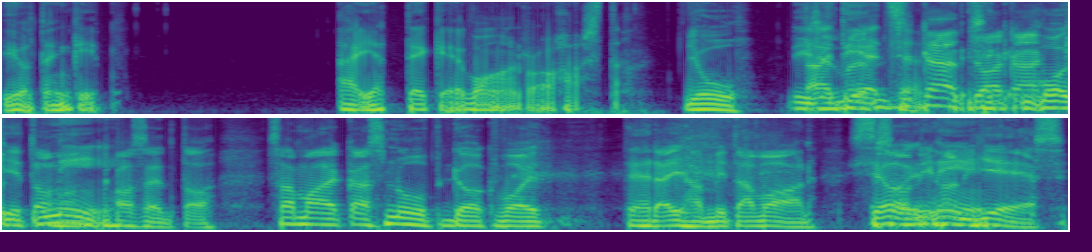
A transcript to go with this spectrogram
jotenkin äijät tekee vaan rahasta. Juu. Niin Tai se, tiedätkö, se kääntyy se aika voi- äkkiä tuohon niin. asentoon. Samaan aikaan Snoop Dogg voi tehdä ihan mitä vaan. Se, se on, on- ihan niin. jees.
